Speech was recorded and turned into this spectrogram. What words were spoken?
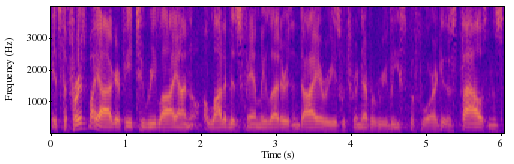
It's the first biography to rely on a lot of his family letters and diaries, which were never released before. There's thousands.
